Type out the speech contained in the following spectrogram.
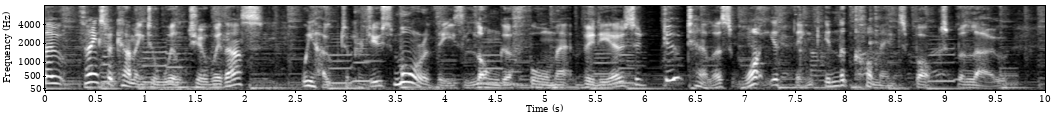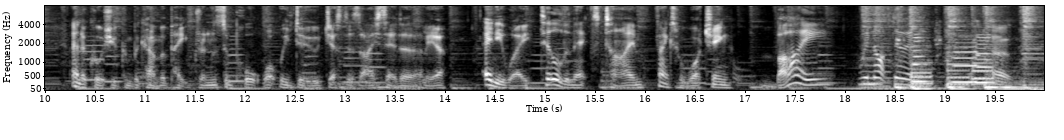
So, thanks for coming to Wiltshire with us. We hope to produce more of these longer format videos, so do tell us what you think in the comments box below. And of course, you can become a patron and support what we do, just as I said earlier. Anyway, till the next time, thanks for watching. Bye! We're not doing it. Oh.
